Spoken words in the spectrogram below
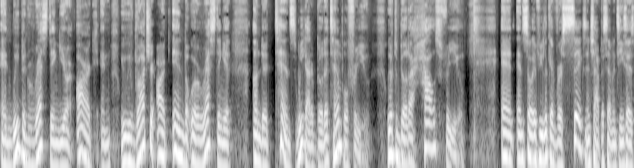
and we've been resting your ark and we, we brought your ark in, but we're resting it under tents. We got to build a temple for you. We have to build a house for you. And, and so if you look at verse six in chapter 17, he says,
